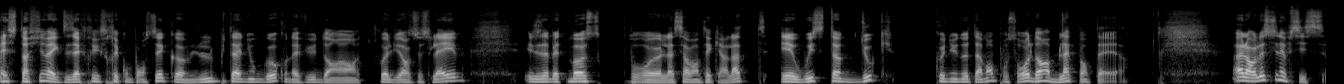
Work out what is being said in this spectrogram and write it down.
Et c'est un film avec des actrices récompensées comme Lupita Nyong'o qu'on a vu dans 12 Years a Slave, Elizabeth Moss pour euh, La Servante écarlate et Winston Duke, connu notamment pour son rôle dans Black Panther. Alors, le synopsis.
